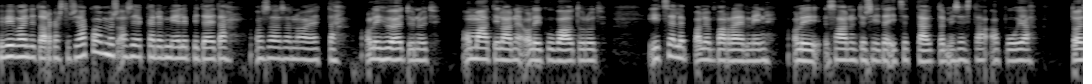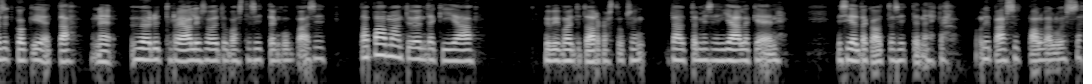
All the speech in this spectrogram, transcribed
Hyvinvointitarkastus jakoi myös asiakkaiden mielipiteitä. Osa sanoi, että oli hyötynyt, oma tilanne oli kuvautunut itselle paljon paremmin, oli saanut jo siitä itse täyttämisestä apuja. Toiset koki, että ne hyödyt realisoituvasta sitten, kun pääsi tapaamaan työntekijää hyvinvointitarkastuksen täyttämisen jälkeen. Ja sieltä kautta sitten ehkä oli päässyt palveluissa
